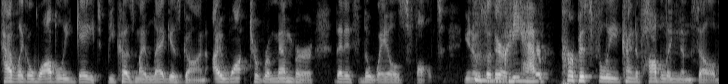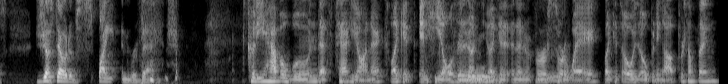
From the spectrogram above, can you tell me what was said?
have like a wobbly gait because my leg is gone, I want to remember that it's the whale's fault. You know, so Mhm. they're Could he have? they're purposefully kind of hobbling themselves just out of spite and revenge. Could he have a wound that's tachyonic, like it it heals in an un, Ooh. like a, in an inverse Ooh. sort of way, like it's always opening up or something?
